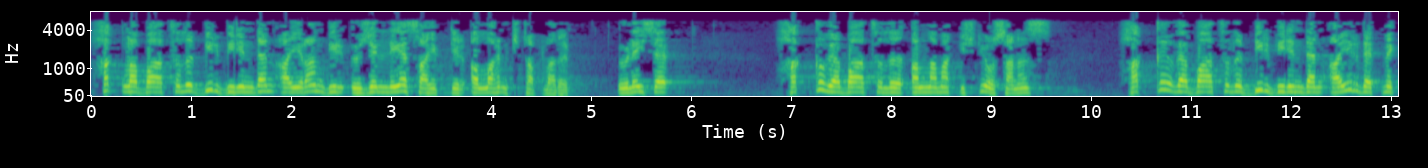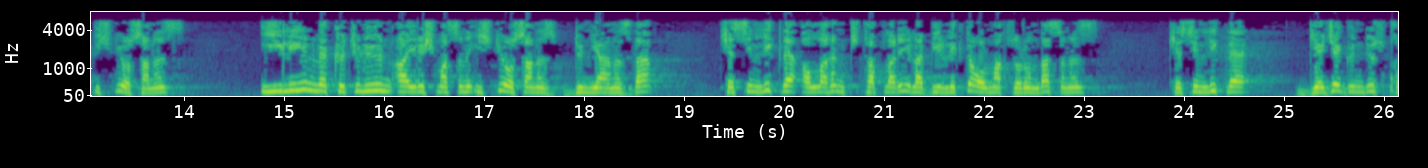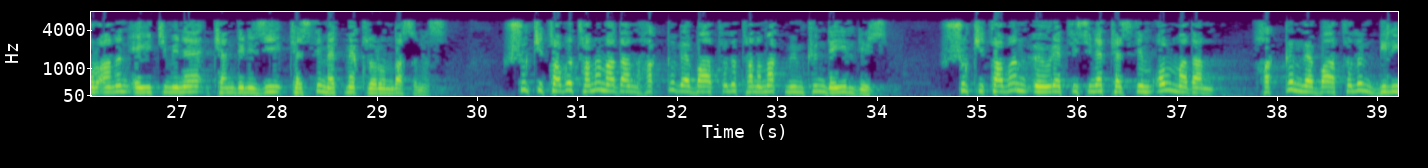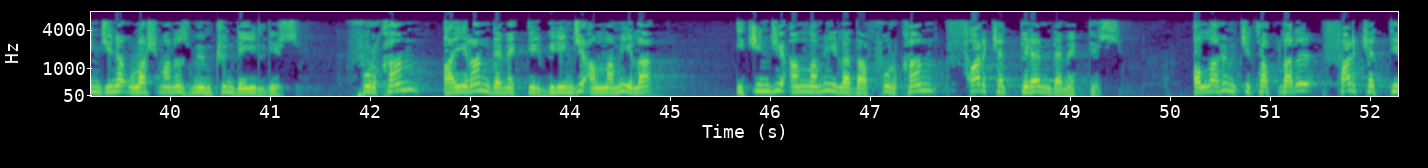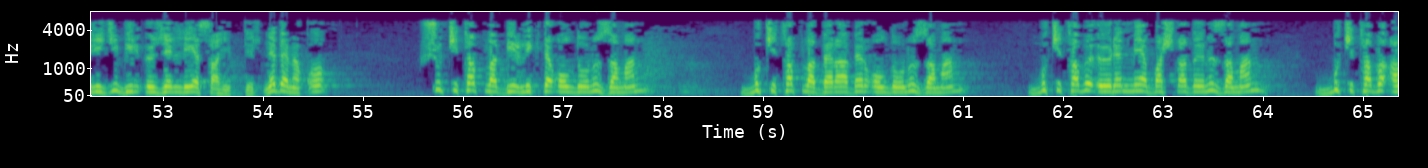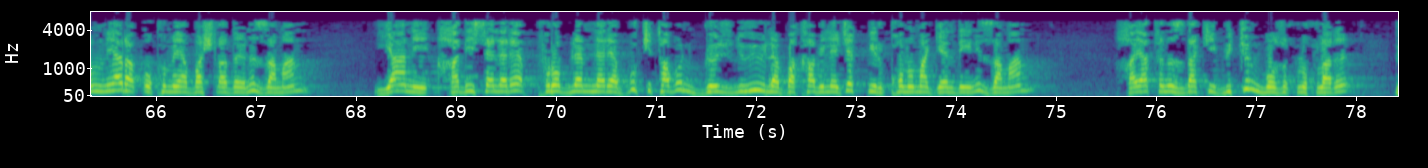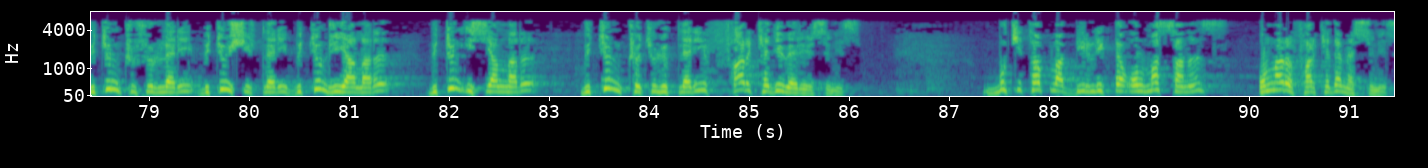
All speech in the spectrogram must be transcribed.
Hakla batılı birbirinden ayıran bir özelliğe sahiptir Allah'ın kitapları. Öyleyse hakkı ve batılı anlamak istiyorsanız, hakkı ve batılı birbirinden ayırt etmek istiyorsanız, iyiliğin ve kötülüğün ayrışmasını istiyorsanız dünyanızda, kesinlikle Allah'ın kitaplarıyla birlikte olmak zorundasınız. Kesinlikle gece gündüz Kur'an'ın eğitimine kendinizi teslim etmek zorundasınız. Şu kitabı tanımadan hakkı ve batılı tanımak mümkün değildir. Şu kitabın öğretisine teslim olmadan hakkın ve batılın bilincine ulaşmanız mümkün değildir. Furkan ayıran demektir birinci anlamıyla. İkinci anlamıyla da Furkan fark ettiren demektir. Allah'ın kitapları fark ettirici bir özelliğe sahiptir. Ne demek o? Şu kitapla birlikte olduğunuz zaman, bu kitapla beraber olduğunuz zaman, bu kitabı öğrenmeye başladığınız zaman, bu kitabı anlayarak okumaya başladığınız zaman yani hadiselere, problemlere bu kitabın gözlüğüyle bakabilecek bir konuma geldiğiniz zaman hayatınızdaki bütün bozuklukları, bütün küfürleri, bütün şirkleri, bütün riyaları, bütün isyanları, bütün kötülükleri fark ediverirsiniz. Bu kitapla birlikte olmazsanız onları fark edemezsiniz.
